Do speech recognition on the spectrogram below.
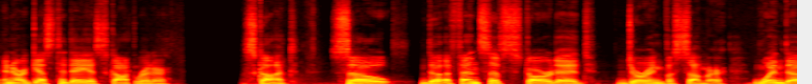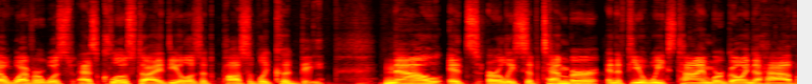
and our guest today is Scott Ritter. Scott, so the offensive started during the summer when the weather was as close to ideal as it possibly could be. Now it's early September. In a few weeks' time, we're going to have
